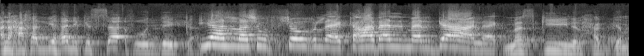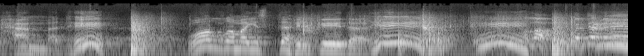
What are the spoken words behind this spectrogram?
أنا هخليها لك السقف والدكة. يلا شوف شغلك عبال ما ارجع لك مسكين الحاج محمد. هيه والله ما يستاهل كده. هيه هيه الله أنت بتعمل إيه؟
